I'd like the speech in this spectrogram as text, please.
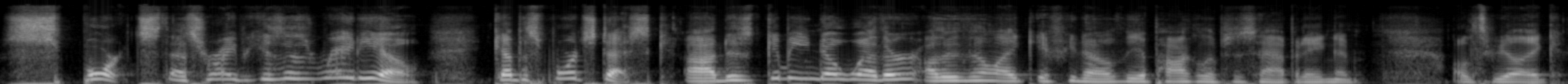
sports. That's right, because it's radio. You got the sports desk. Uh, just give me no weather other than like if you know the apocalypse is happening, and I'll just be like,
